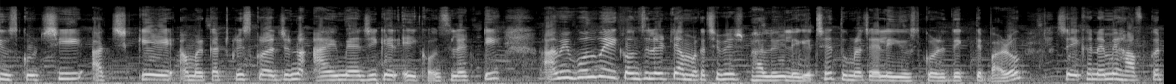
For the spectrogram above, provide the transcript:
ইউজ করছি। আজকে আমার কাট ক্রিজ করার জন্য আই ম্যাজিকের এই কনসিলারটি আমি বলব এই কনসিলারটি আমার কাছে বেশ ভালোই লেগেছে। তোমরা চাইলে ইউজ করে দেখতে পারো। সো এখানে আমি হাফ কাট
